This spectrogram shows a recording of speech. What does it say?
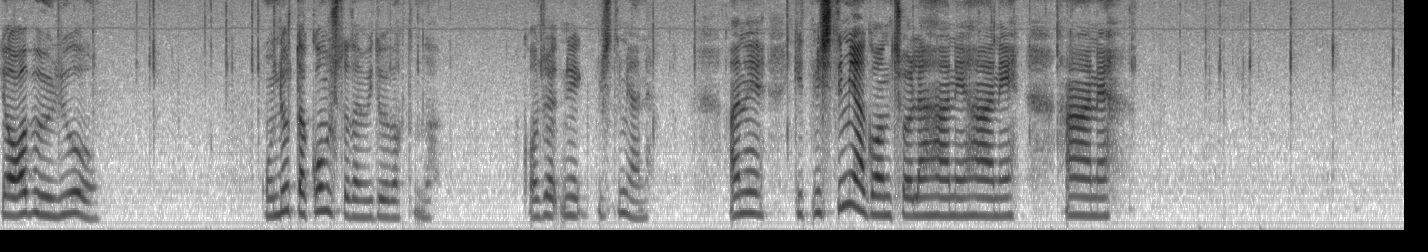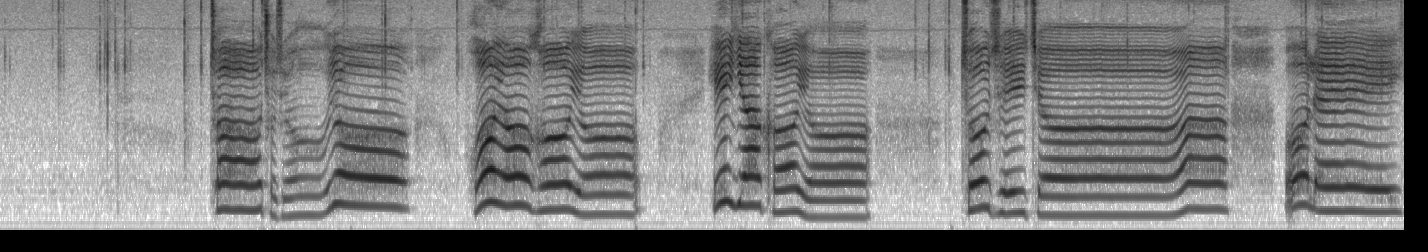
Ya abi ölüyor. 14 dakika olmuş zaten videoya baktığımda. Kontrol etmeye gitmiştim yani. Hani gitmiştim ya kontrole hani hani hani. Ça ça ça ya. Haya haya. Hiya kaya. Çocuğa. Oley.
